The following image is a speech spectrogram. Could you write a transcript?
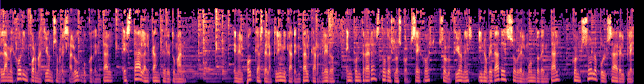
La mejor información sobre salud bucodental está al alcance de tu mano. En el podcast de la Clínica Dental Carrilero encontrarás todos los consejos, soluciones y novedades sobre el mundo dental con solo pulsar el play.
